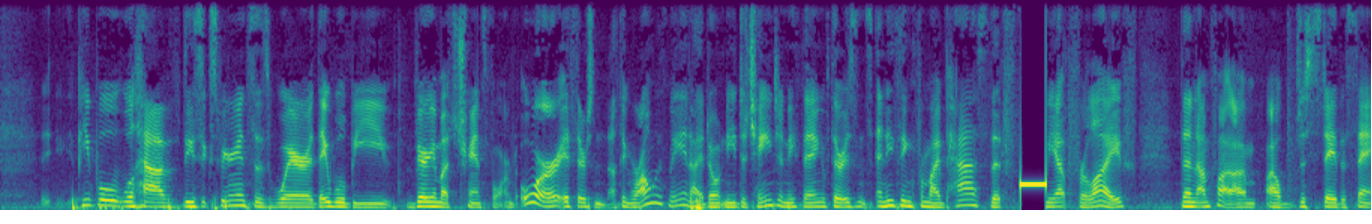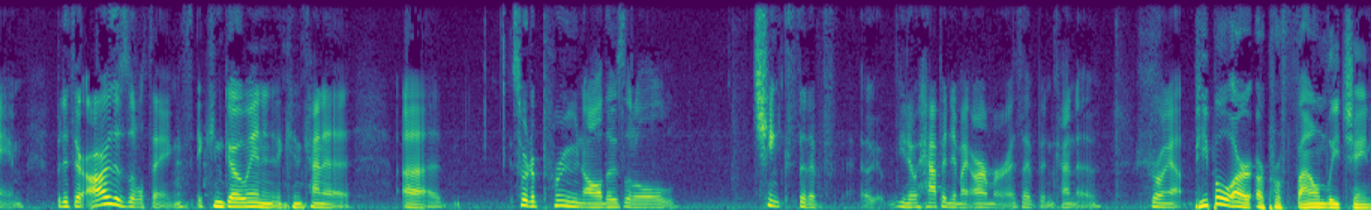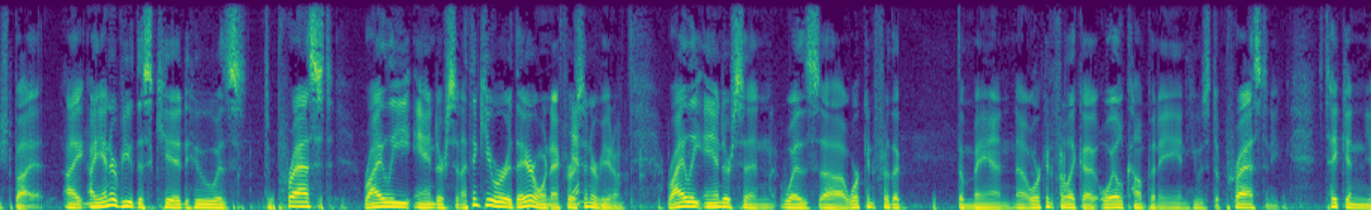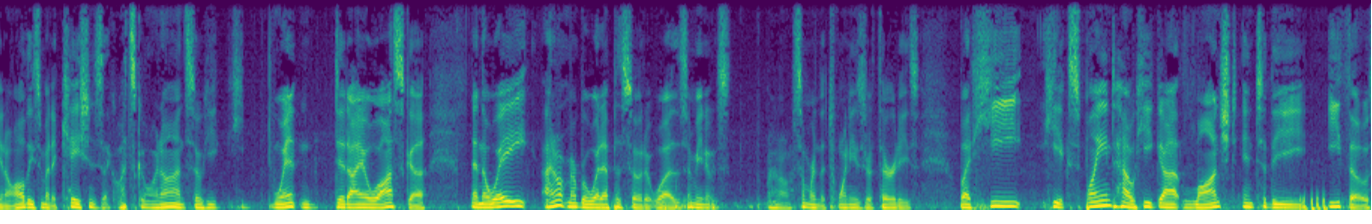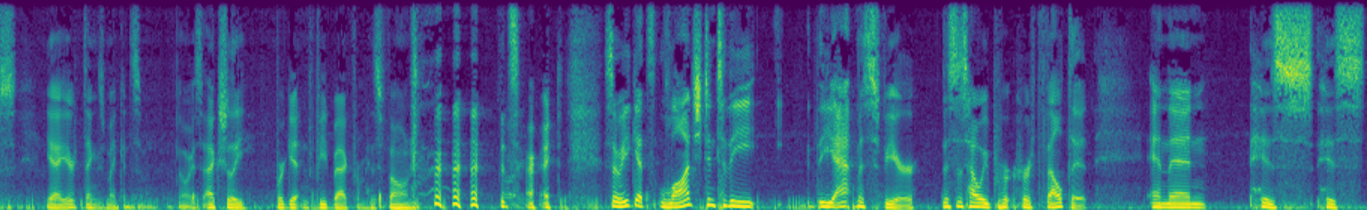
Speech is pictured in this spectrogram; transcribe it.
people will have these experiences where they will be very much transformed. Or if there's nothing wrong with me and I don't need to change anything, if there isn't anything from my past that f- me up for life, then I'm fine. I'm, I'll just stay the same. But if there are those little things, it can go in and it can kind of uh, sort of prune all those little chinks that have uh, you know happened in my armor as I've been kind of growing up. People are, are profoundly changed by it. I, I interviewed this kid who was depressed, Riley Anderson. I think you were there when I first Yeah. interviewed him. Riley Anderson was uh, working for the the man uh, working for like an oil company, and he was depressed, and he was taking you know all these medications. He's like, what's going on? So he he went and did ayahuasca, and the way I don't remember what episode it was. I mean, it was I don't know, somewhere in the 20s or 30s. But he he explained how he got launched into the ethos. Yeah, your thing's making some noise. Actually, we're getting feedback from his phone. it's all right. So he gets launched into the the atmosphere. This is how he per, felt it, and then his his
